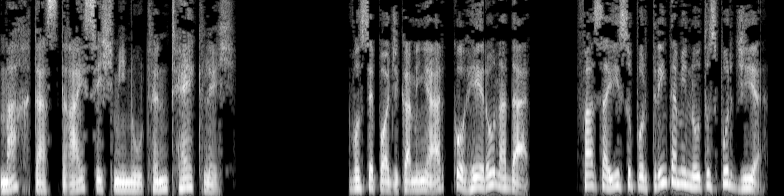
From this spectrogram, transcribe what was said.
Mach das 30 Minuten täglich. Você pode caminhar, correr ou nadar. Faça isso por 30 minutos por dia.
